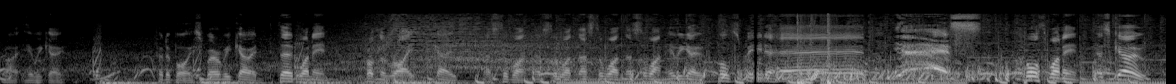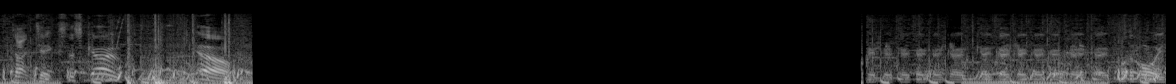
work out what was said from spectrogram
Right, here we go. For the boys. Where are we going? Third one in. From the right. Go. That's the one. That's the one. That's the one. That's the one. Here we go. Full speed ahead. Yes! Fourth one in. Let's go. Tactics. Let's go. Oh. Go, go, go, go, go, go, go, go, go, go, go. For the boys.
